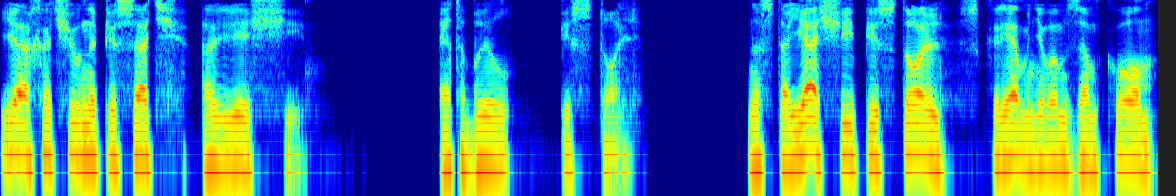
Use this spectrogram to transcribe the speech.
Я хочу написать о вещи. Это был пистоль. Настоящий пистоль с кремниевым замком.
